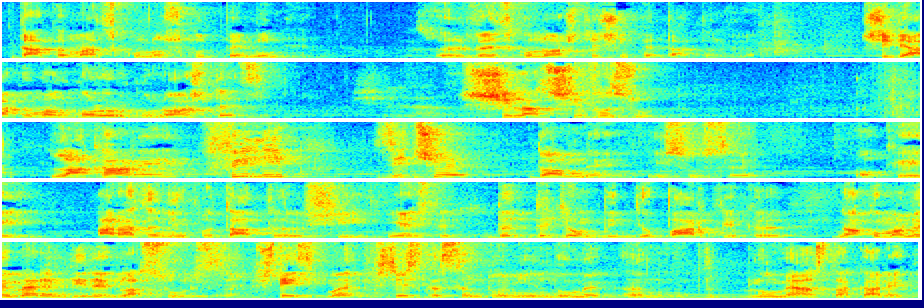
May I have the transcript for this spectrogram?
dacă m-ați cunoscut pe mine, îl veți cunoaște și pe Tatăl meu. Și de acum încolo îl cunoașteți și l-ați și văzut. La care Filip zice, Doamne Iisuse, ok, arată-mi pe Tatăl și este, dă, dă-te un pic deoparte că acum noi mergem direct la sursă. Știți, mă, știți că sunt unii în, lume, în lumea asta care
